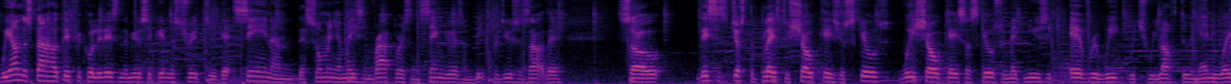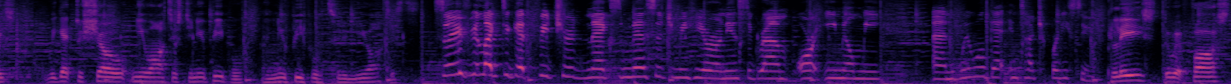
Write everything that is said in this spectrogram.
We understand how difficult it is in the music industry to get seen, and there's so many amazing rappers and singers and beat producers out there. So this is just a place to showcase your skills. We showcase our skills. We make music every week, which we love doing anyways. We get to show new artists to new people, and new people to new artists. So if you'd like to get featured next, message me here on Instagram or email me, and we will get in touch pretty soon. please do it fast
